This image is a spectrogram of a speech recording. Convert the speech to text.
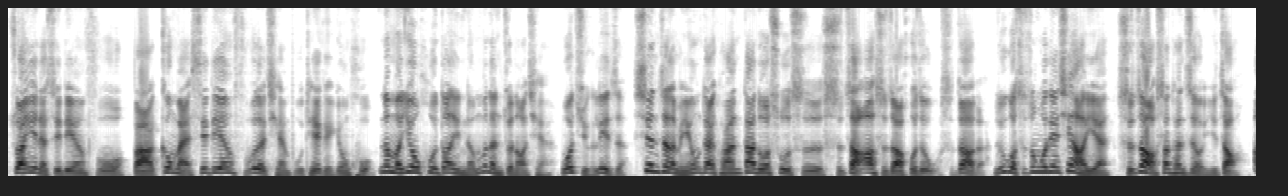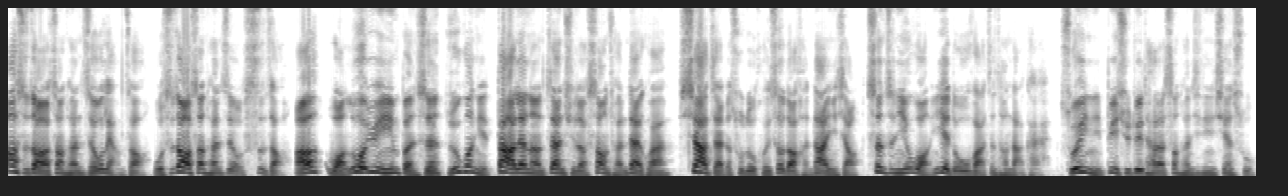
专业的 CDN 服务，把购买 CDN 服务的钱补贴给用户。那么用户到底能不能赚到钱？我举个例子，现在的民用带宽大多数是十兆、二十兆或者五十兆的。如果是中国电信而言，十兆上传只有一兆，二十兆上传只有两兆，五十兆上传只有四兆。而网络运营本身，如果你大量的占据了上传带宽，下载的速度会受到很大影响，甚至你网页都无法正常打开，所以你必须对它的上传进行限速。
